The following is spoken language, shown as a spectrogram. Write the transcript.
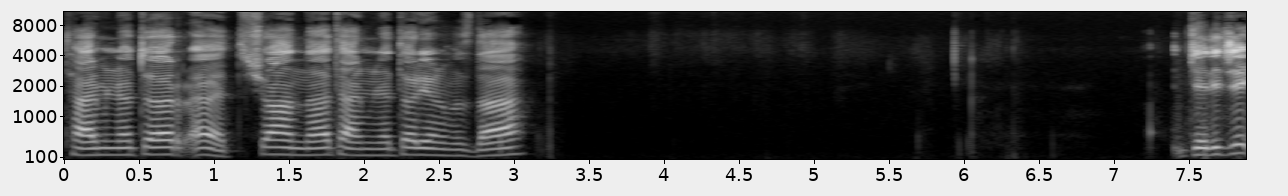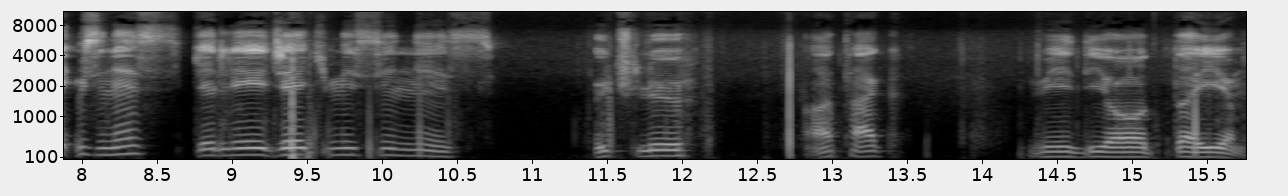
Terminator evet şu anda Terminator yanımızda. Gelecek misiniz? Gelecek misiniz? Üçlü atak videodayım.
